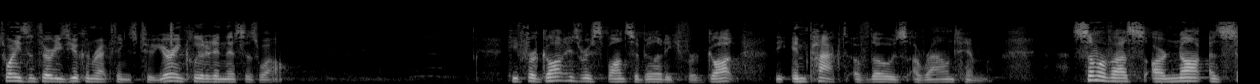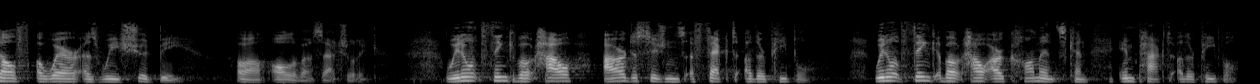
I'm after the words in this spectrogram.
20s and 30s you can wreck things too. You're included in this as well. He forgot his responsibility. He forgot the impact of those around him. Some of us are not as self-aware as we should be. Well, all of us actually. We don't think about how our decisions affect other people. We don't think about how our comments can impact other people.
